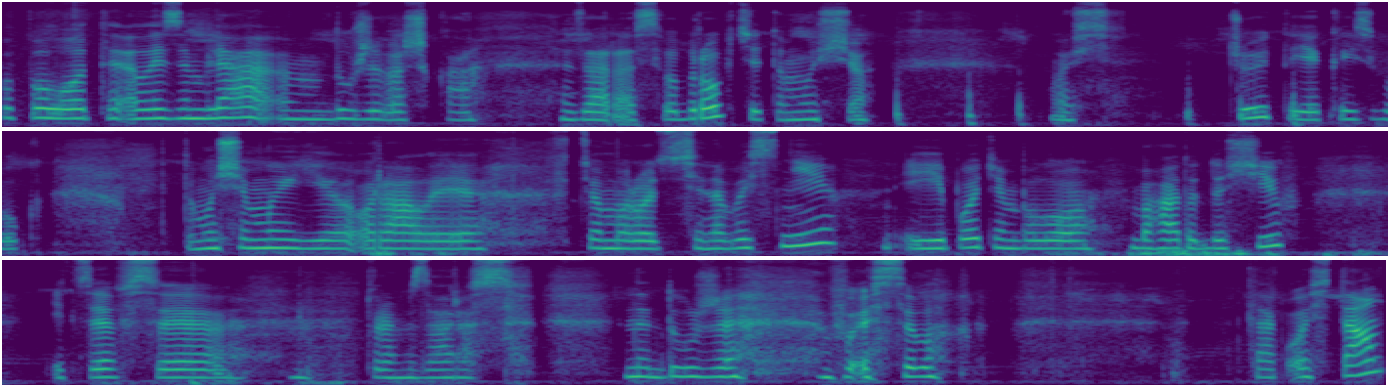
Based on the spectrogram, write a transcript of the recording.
пополоти, але земля дуже важка зараз в обробці, тому що ось чуєте який звук? Тому що ми її орали в цьому році навесні, і потім було багато дощів, і це все прямо зараз не дуже весело. Так, ось там,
